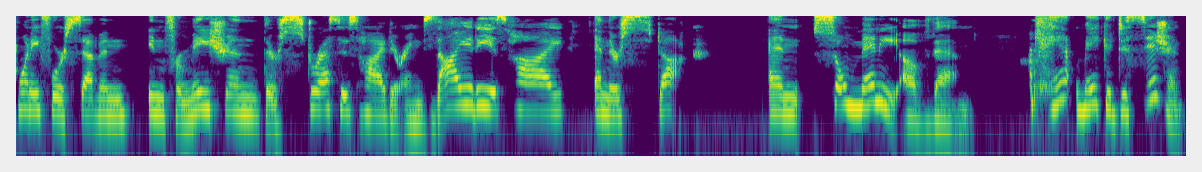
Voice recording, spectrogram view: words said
24 7 information. Their stress is high. Their anxiety is high and they're stuck. And so many of them can't make a decision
